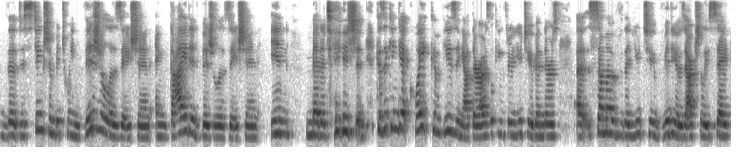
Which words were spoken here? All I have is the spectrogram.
the distinction between visualization and guided visualization in meditation because it can get quite confusing out there. I was looking through YouTube and there's uh, some of the YouTube videos actually say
